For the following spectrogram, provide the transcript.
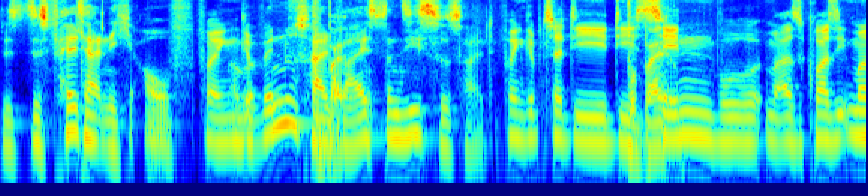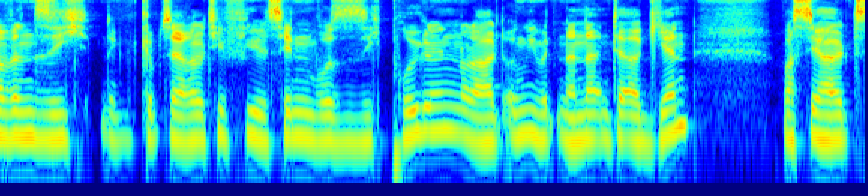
Das, das fällt halt nicht auf. Vor allem Aber wenn du es halt Wobei- weißt, dann siehst du es halt. Vorhin gibt es ja die, die Wobei- Szenen, wo, also quasi immer, wenn sie sich, gibt es ja relativ viele Szenen, wo sie sich prügeln oder halt irgendwie miteinander interagieren, was die halt,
